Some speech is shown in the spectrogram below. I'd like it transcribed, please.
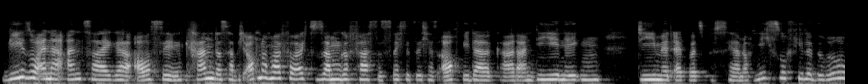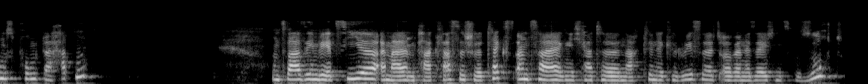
Wie so eine Anzeige aussehen kann, das habe ich auch nochmal für euch zusammengefasst. Es richtet sich jetzt auch wieder gerade an diejenigen, die mit AdWords bisher noch nicht so viele Berührungspunkte hatten. Und zwar sehen wir jetzt hier einmal ein paar klassische Textanzeigen. Ich hatte nach Clinical Research Organizations gesucht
